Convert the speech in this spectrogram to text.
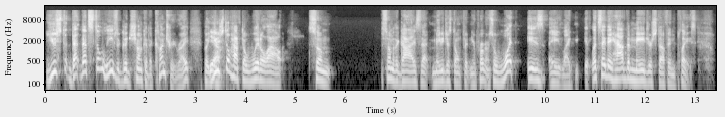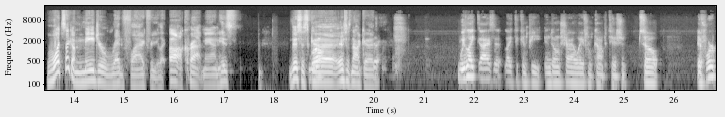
you st- that that still leaves a good chunk of the country right? But Yeah. you still have to whittle out some some of the guys that maybe just don't fit in your program. So what is a like it- let's say they have the major stuff in place. What's like a major red flag for you? Like oh crap man his This is good. Well- this is not good. we like guys that like to compete and don't shy away from competition. So if we're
